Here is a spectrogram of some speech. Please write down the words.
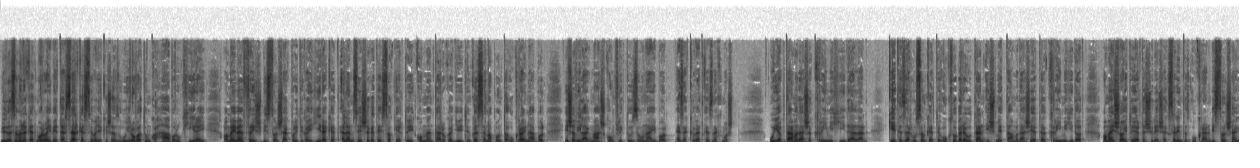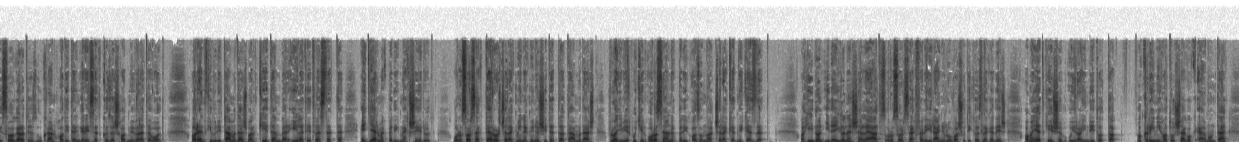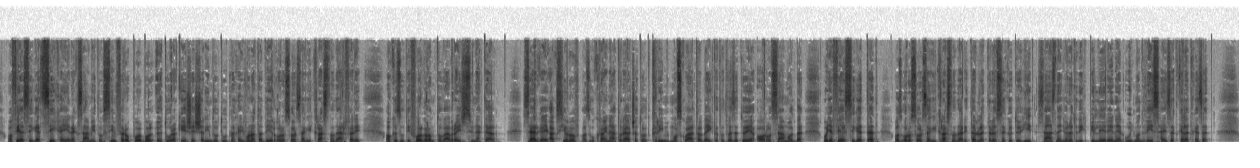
Üdvözlöm Önöket, Morvai Péter szerkesztő vagyok, és ez az új rovatunk a háborúk hírei, amelyben friss biztonságpolitikai híreket, elemzéseket és szakértői kommentárokat gyűjtünk össze naponta Ukrajnából és a világ más konfliktus zónáiból. Ezek következnek most. Újabb támadás a Krími híd ellen. 2022. októbere után ismét támadás érte a Krími hidat, amely sajtóértesülések szerint az Ukrán Biztonsági Szolgálat és az Ukrán Haditengerészet közös hadművelete volt. A rendkívüli támadásban két ember életét vesztette, egy gyermek pedig megsérült. Oroszország terrorcselekménynek minősítette a támadást, Vladimir Putyin orosz elnök pedig azonnal cselekedni kezdett. A hídon ideiglenesen leállt az Oroszország felé irányuló vasúti közlekedés, amelyet később újraindítottak. A krími hatóságok elmondták, a félsziget székhelyének számító Simferopolból 5 óra késéssel indult útnak egy vonat a dél-oroszországi Krasnodár felé. A közúti forgalom továbbra is szünetel. Szergei Aksionov, az Ukrajnától elcsatolt Krim Moszkva által beiktatott vezetője arról számolt be, hogy a félszigetet az oroszországi Krasnodári területtel összekötő híd 145. pillérénél úgymond vészhelyzet keletkezett.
